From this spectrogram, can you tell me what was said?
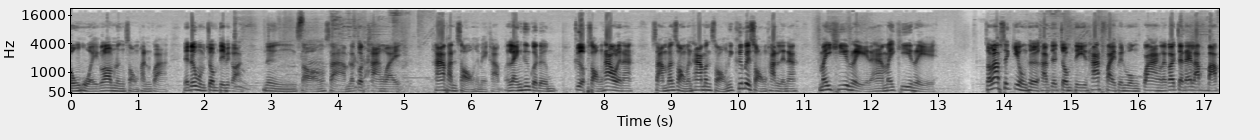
ลงหัวอีกรอบหนึ่งสองพันกว่า เดี๋ยวดูผมโจมตีไปก่อนหนึ่งสองสามแล้วกดค้างไว้ห้าพันสองเห็นไหมครับ แรงขึ้นกว่าเดิมเกือบสองเท่าเลยนะสามพันสองเป็นห้าพันสองนี่ขึ้นไปสองพันเลยนะ ไม่ขี้เรนะฮะ ไม่ขี้เร สำหรับสกิลของเธอครับจะโจมตีธาตุไฟเป็นวงกว้าง แล้วก็จะได้รับบัฟ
